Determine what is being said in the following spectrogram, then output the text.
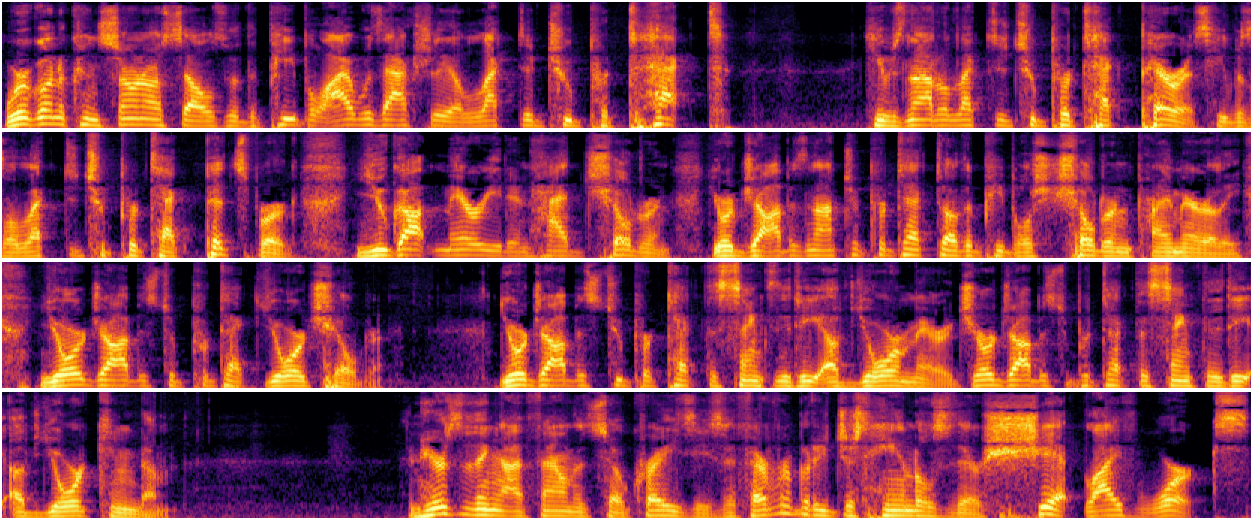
We're going to concern ourselves with the people I was actually elected to protect. He was not elected to protect Paris. He was elected to protect Pittsburgh. You got married and had children. Your job is not to protect other people's children primarily. Your job is to protect your children. Your job is to protect the sanctity of your marriage. Your job is to protect the sanctity of your kingdom. And here's the thing I found that's so crazy is if everybody just handles their shit, life works.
